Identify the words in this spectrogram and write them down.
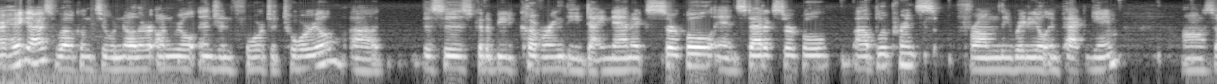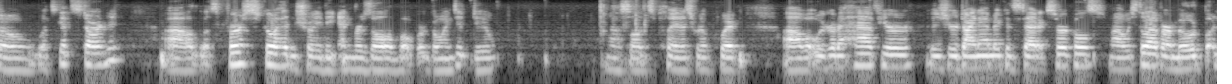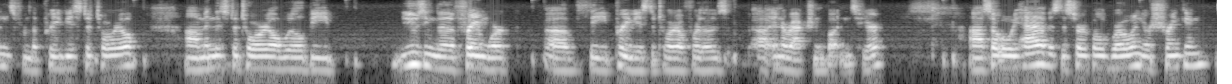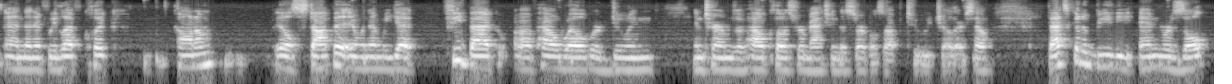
Alright, hey guys, welcome to another Unreal Engine 4 tutorial. Uh, this is going to be covering the dynamic circle and static circle uh, blueprints from the Radial Impact game. Uh, so let's get started. Uh, let's first go ahead and show you the end result of what we're going to do. Uh, so let's play this real quick. Uh, what we're going to have here is your dynamic and static circles. we still have our mode buttons from the previous tutorial. Um, in this tutorial we'll be using the framework of the previous tutorial for those uh, interaction buttons here. Uh, so what we have is the circle growing or shrinking, and then if we left click on them, it'll stop it, and then we get feedback of how well we're doing in terms of how close we're matching the circles up to each other. So that's going to be the end result.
